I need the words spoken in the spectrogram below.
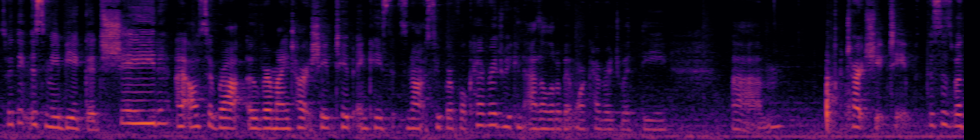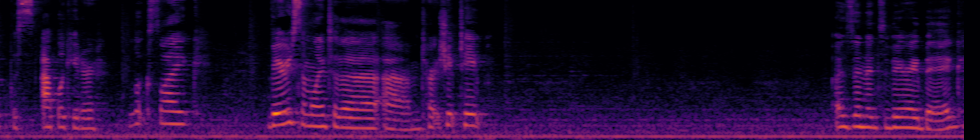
So I think this may be a good shade. I also brought over my Tarte Shape Tape in case it's not super full coverage. We can add a little bit more coverage with the um, Tarte Shape Tape. This is what this applicator looks like. Very similar to the um, Tarte Shape Tape, as in it's very big.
